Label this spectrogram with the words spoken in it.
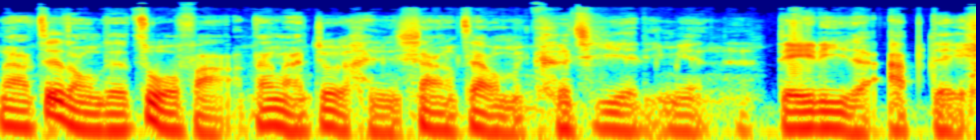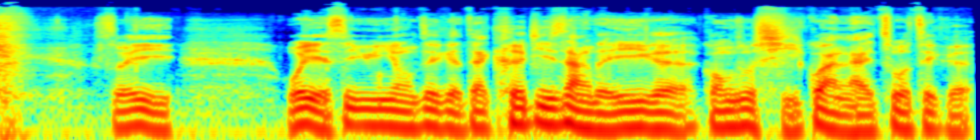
那这种的做法，当然就很像在我们科技业里面 daily 的 update。所以我也是运用这个在科技上的一个工作习惯来做这个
